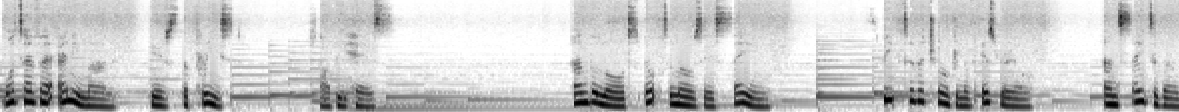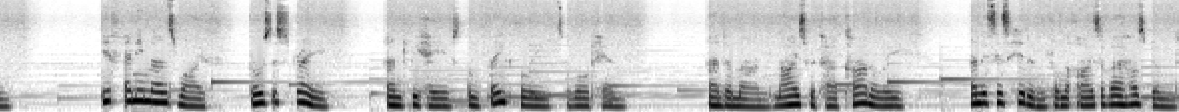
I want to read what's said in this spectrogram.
Whatever any man gives the priest shall be his. And the Lord spoke to Moses, saying, Speak to the children of Israel, and say to them, If any man's wife goes astray and behaves unfaithfully toward him, and a man lies with her carnally, and it is hidden from the eyes of her husband,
